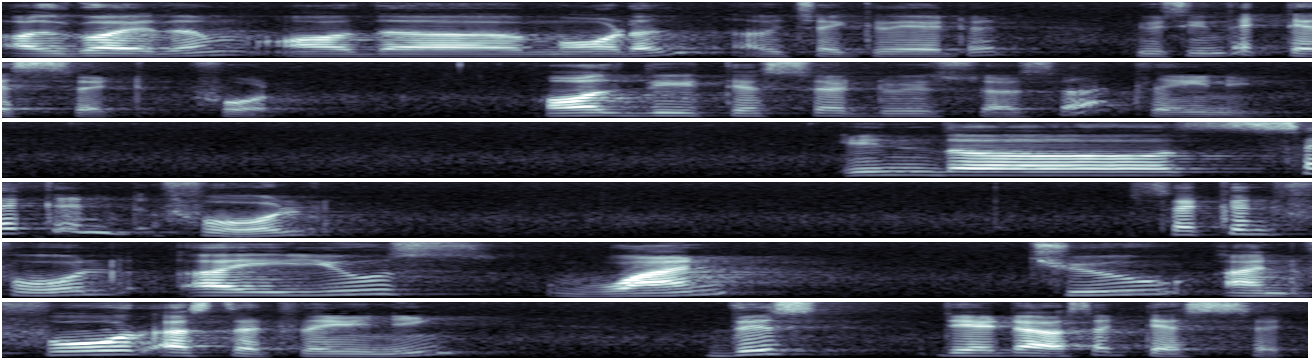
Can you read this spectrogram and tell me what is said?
algorithm or the model which I created using the test set 4. All the test set is as a training. In the second fold, second fold I use 1 2 and 4 as the training, this data as a test set.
